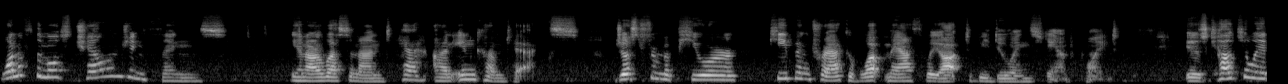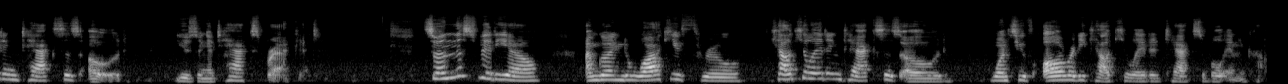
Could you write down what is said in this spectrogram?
One of the most challenging things in our lesson on, on income tax, just from a pure keeping track of what math we ought to be doing standpoint, is calculating taxes owed using a tax bracket. So in this video, I'm going to walk you through calculating taxes owed once you've already calculated taxable income.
